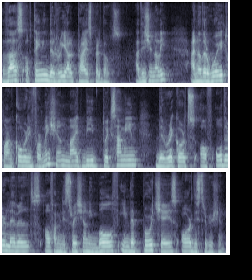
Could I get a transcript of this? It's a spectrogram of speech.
thus obtaining the real price per dose. Additionally, another way to uncover information might be to examine the records of other levels of administration involved in the purchase or distribution.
